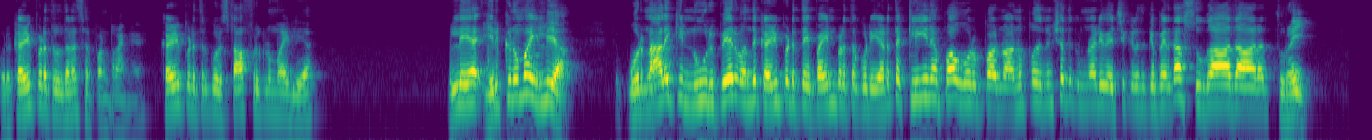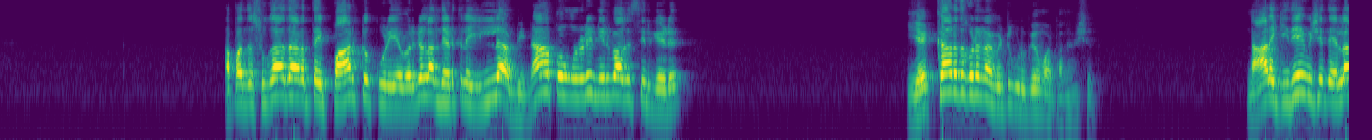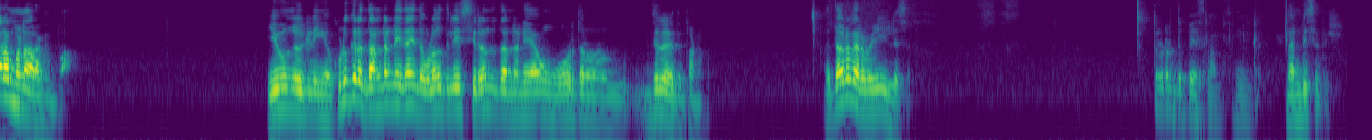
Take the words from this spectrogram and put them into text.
ஒரு கழிப்பிடத்தில் தானே சார் பண்ணுறாங்க கழிப்பிடத்திற்கு ஒரு ஸ்டாஃப் இருக்கணுமா இல்லையா? இல்லையா? இருக்கணுமா இல்லையா? ஒரு நாளைக்கு நூறு பேர் வந்து கழிப்பிடத்தை பயன்படுத்தக்கூடிய இடத்த கிளீனப்பாக ஒரு ப- முப்பது நிமிஷத்துக்கு முன்னாடி வச்சுக்கிறதுக்கு பேர் தான் சுகாதாரத்துறை. அப்ப அந்த சுகாதாரத்தை பார்க்கக்கூடியவர்கள் அந்த இடத்துல இல்ல அப்படின்னா அப்ப உங்களுடைய நிர்வாக சீர்கேடு. எக்காரத்தை கூட நான் விட்டு கொடுக்கவே மாட்டேன் அந்த விஷயத்தை. நாளைக்கு இதே விஷயத்தை எல்லாரும் பண்ண ஆரம்பிப்பான். இவங்களுக்கு நீங்க கொடுக்குற தண்டனை தான் இந்த உலகத்திலேயே சிறந்த தண்டனையாகவும் ஒவ்வொருத்தரும் இதுல இது பண்ணணும். அது தவிர வேற வழி இல்லை சார். தொடர்ந்து பேசலாம் சார். நன்றி சதீஷ்.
